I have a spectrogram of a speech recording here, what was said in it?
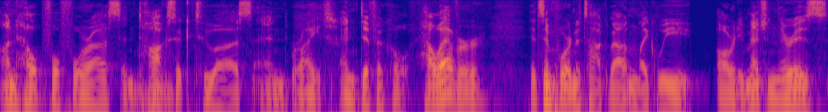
unhelpful for us and mm-hmm. toxic to us and Right. and difficult. However, it's important to talk about and like we already mentioned, there is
